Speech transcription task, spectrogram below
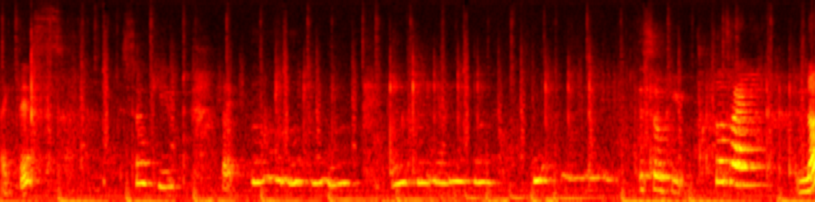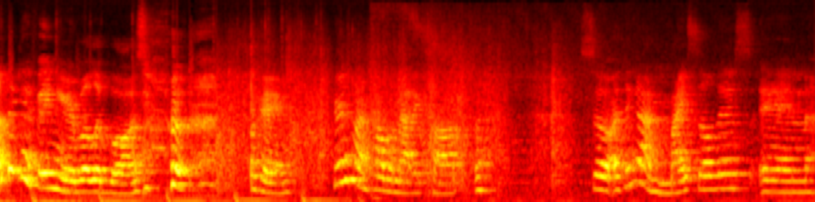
like this. It's so cute. Like, it's so cute. So tiny. Nothing can fit in here but lip gloss. okay, here's my problematic top. So I think I might sell this and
